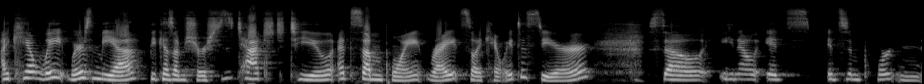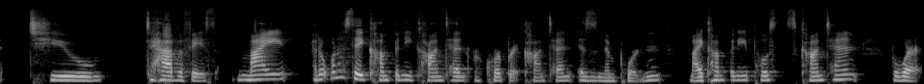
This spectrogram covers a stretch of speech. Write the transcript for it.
I can't wait. Where's Mia? Because I'm sure she's attached to you at some point, right? So I can't wait to see her. So, you know, it's it's important to to have a face. My I don't want to say company content or corporate content isn't important. My company posts content, but where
